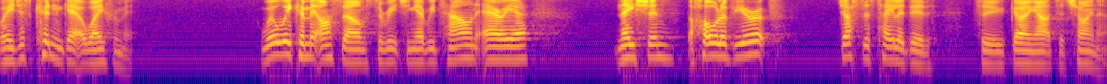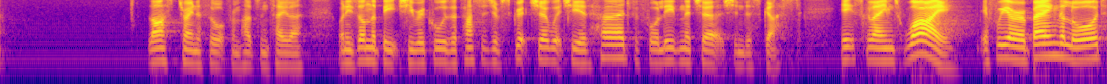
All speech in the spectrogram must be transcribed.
where he just couldn't get away from it? Will we commit ourselves to reaching every town, area, nation, the whole of Europe, just as Taylor did to going out to China. Last train of thought from Hudson Taylor. When he's on the beach, he recalls a passage of scripture which he had heard before leaving the church in disgust. He exclaimed, Why? If we are obeying the Lord,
